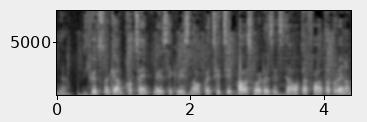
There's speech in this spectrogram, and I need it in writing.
Ja, ich würde es nur gern prozentmäßig wissen, auch bei Tsitsipas, weil da sitzt ja auch der Vater drinnen.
